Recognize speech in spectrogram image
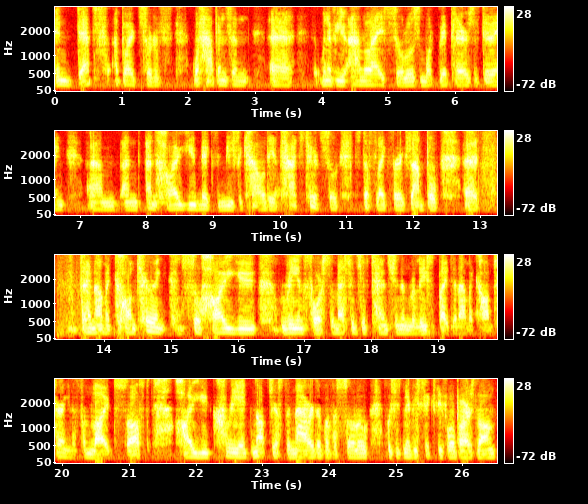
in depth about sort of what happens in uh, whenever you analyze solos and what great players are doing um, and and how you make the musicality attached to it. So stuff like for example uh, dynamic contouring. So how you reinforce the message of tension and release by dynamic contouring you know from loud to soft. How you create not just the narrative of a solo which is maybe 64 bars long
